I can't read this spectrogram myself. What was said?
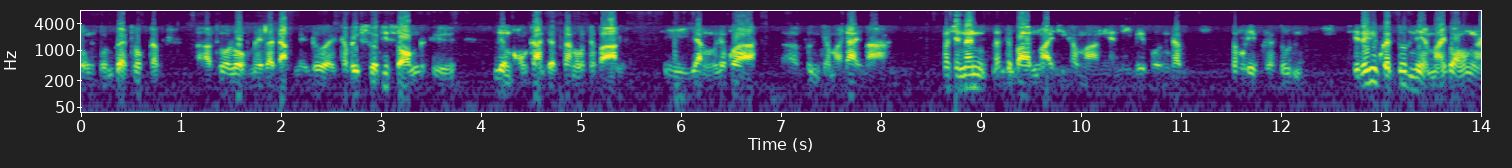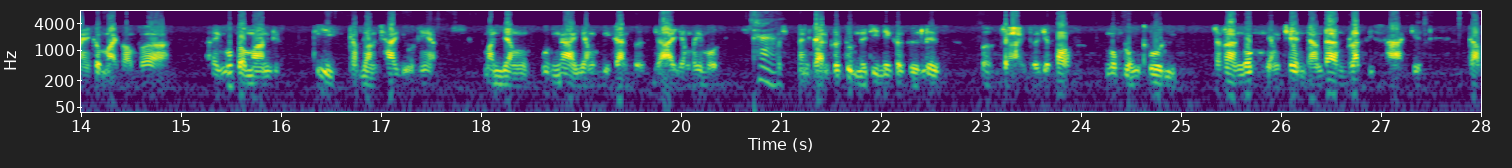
ส่งผลกระทบกับเอ่อทั่วโลกในระดับหนึ่งด้วย กับอีกส่วนที่สองก็คือเรื่องของการจัดตั้งรัฐบาลที่ยังเรียกว่าเอ่อเพิ่งจะมาได้มา เพราะฉะนั้นรัฐบาลใหม่ที่เข้ามาเนี่ยหนี่ไม่พ้นครับ ต้องรีบกระตุ้น ที่รีบกระตุ้นเนี่ยหมายความว่าไงก็หมายความว่าไอ้งบประมาณที่กำลังใช้อยู่เนี่ย มันยังพูดง่ายยังมีการเบิกจ่ายยังไม่หมดค่ะเพราะฉะนั้นการกระตุ้นในที่นี้ก็คือเรื่องเบิกจ่าย โดยเฉพาะงบลงทุนแล้วก็งบอย่างเช่น ทางด้านรัฐวิสาหกิจกับ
